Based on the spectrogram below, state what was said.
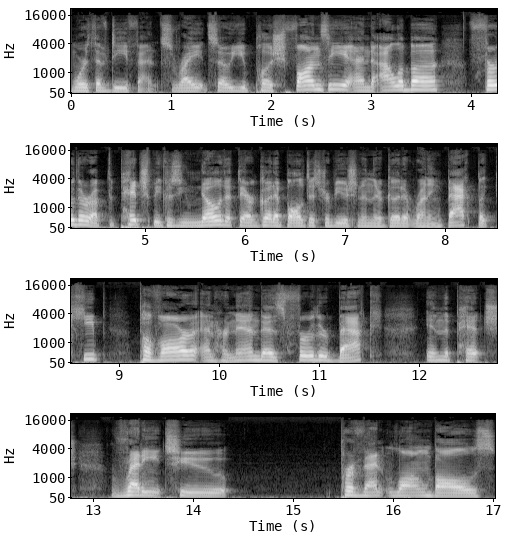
worth of defense, right? So you push Fonzie and Alaba further up the pitch because you know that they're good at ball distribution and they're good at running back, but keep Pavard and Hernandez further back in the pitch, ready to prevent long balls,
